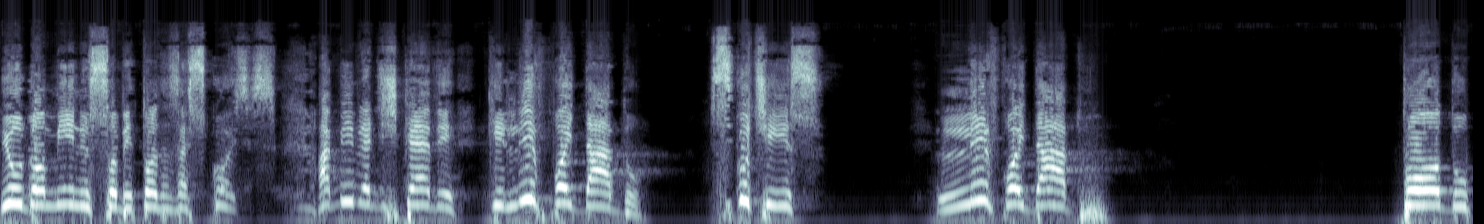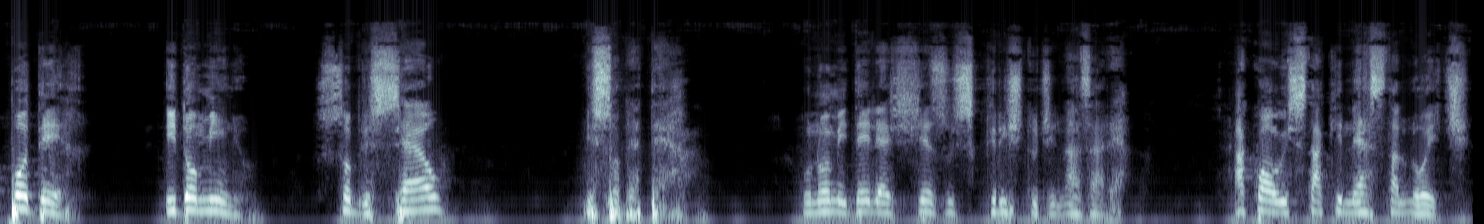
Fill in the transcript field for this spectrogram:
e o domínio sobre todas as coisas. A Bíblia diz que escreve que lhe foi dado, escute isso, lhe foi dado todo o poder e domínio sobre o céu e sobre a terra. O nome dele é Jesus Cristo de Nazaré, a qual está aqui nesta noite,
